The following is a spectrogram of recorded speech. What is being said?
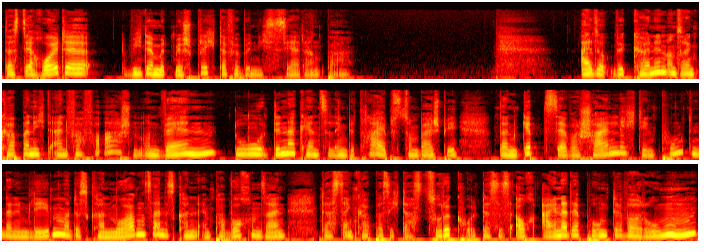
dass der heute wieder mit mir spricht, dafür bin ich sehr dankbar. Also, wir können unseren Körper nicht einfach verarschen. Und wenn du Dinner Canceling betreibst zum Beispiel, dann gibt es sehr wahrscheinlich den Punkt in deinem Leben, und es kann morgen sein, es kann in ein paar Wochen sein, dass dein Körper sich das zurückholt. Das ist auch einer der Punkte, warum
